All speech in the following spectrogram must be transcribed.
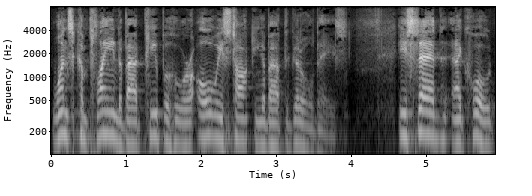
once complained about people who were always talking about the good old days. He said, and I quote,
